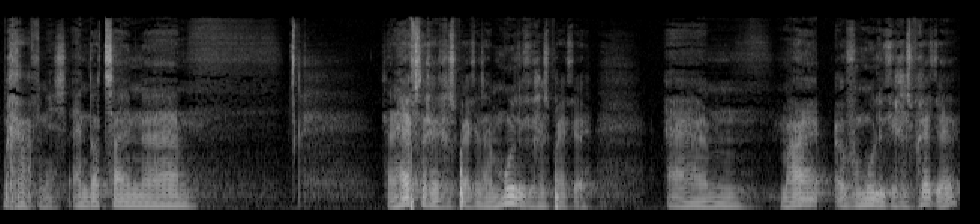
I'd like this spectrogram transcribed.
begrafenis. En dat zijn, uh, zijn heftige gesprekken, zijn moeilijke gesprekken. Maar over moeilijke gesprekken,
